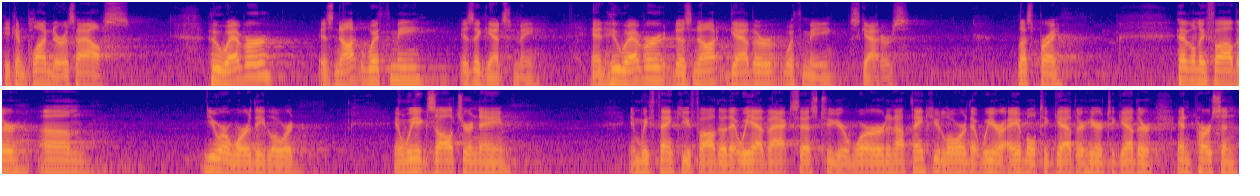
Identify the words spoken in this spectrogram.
he can plunder his house. Whoever is not with me is against me, and whoever does not gather with me scatters. Let's pray. Heavenly Father, um, you are worthy, Lord, and we exalt your name. And we thank you, Father, that we have access to your word. And I thank you, Lord, that we are able to gather here together in person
